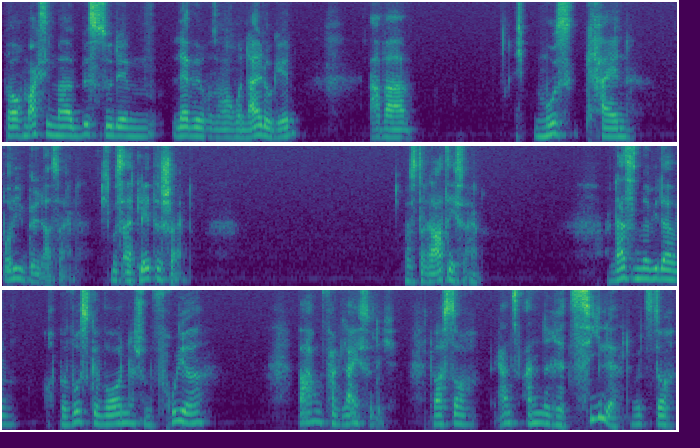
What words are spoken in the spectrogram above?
brauche maximal bis zu dem Level Ronaldo gehen, aber ich muss kein Bodybuilder sein. Ich muss athletisch sein. Ich muss drahtig sein. Und das ist mir wieder auch bewusst geworden, schon früher, warum vergleichst du dich? Du hast doch ganz andere Ziele. Du willst doch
